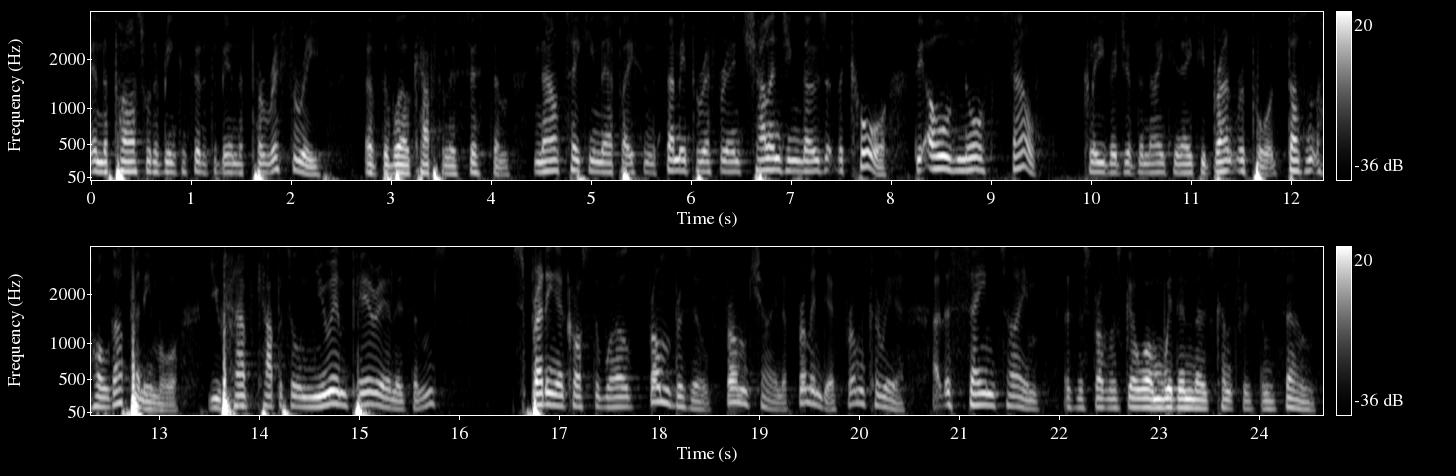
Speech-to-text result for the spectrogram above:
in the past would have been considered to be in the periphery of the world capitalist system, now taking their place in the semi periphery and challenging those at the core. The old north south cleavage of the 1980 Brandt Report doesn't hold up anymore. You have capital new imperialisms spreading across the world from Brazil, from China, from India, from Korea, at the same time as the struggles go on within those countries themselves.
